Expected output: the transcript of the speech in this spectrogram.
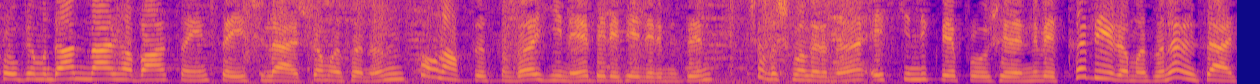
programından merhaba sayın seyirciler. Ramazan'ın son haftasında yine belediyelerimizin çalışmalarını, etkinlik ve projelerini ve tabii Ramazan'a özel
